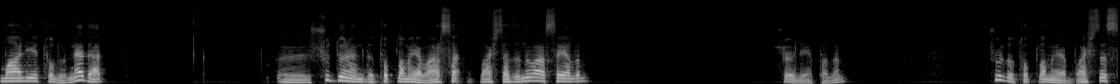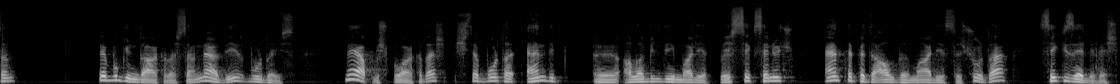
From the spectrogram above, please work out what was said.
maliyet olur. Neden? Ee, şu dönemde toplamaya varsa başladığını varsayalım. Şöyle yapalım. Şurada toplamaya başlasın. Ve bugün de arkadaşlar neredeyiz? Buradayız. Ne yapmış bu arkadaş? İşte burada en dip e, alabildiği maliyet 5.83. En tepede aldığı maliyet şurada 8.55.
